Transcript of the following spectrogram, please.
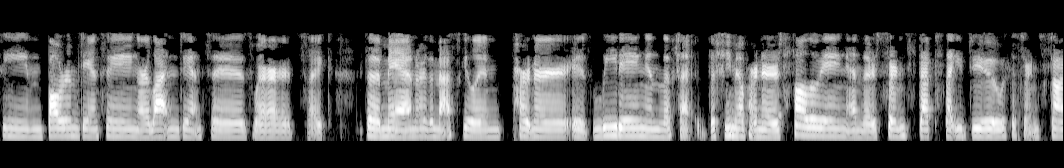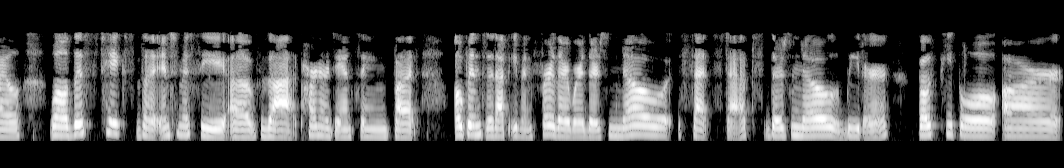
seen ballroom dancing or Latin dances where it's like the man or the masculine partner is leading and the fe- the female partner is following and there's certain steps that you do with a certain style well this takes the intimacy of that partner dancing but opens it up even further where there's no set steps there's no leader. Both people are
